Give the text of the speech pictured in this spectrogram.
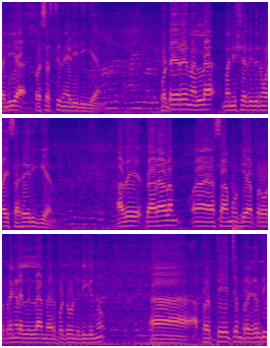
വലിയ പ്രശസ്തി നേടിയിരിക്കുകയാണ്. ഒട്ടേറെ നല്ല മനുഷ്യർ ഇതിനുമായി സഹകരിക്കുകയാണ്. അത് ധാരാളം സാമൂഹ്യ പ്രവർത്തനങ്ങളിലെല്ലാം ഏർപ്പെട്ടുകൊണ്ടിരിക്കുന്നു. പ്രത്യേകിച്ചും പ്രകൃതി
